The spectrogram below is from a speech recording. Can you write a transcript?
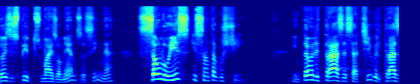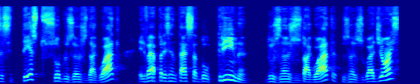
dois espíritos mais ou menos assim, né? São Luís e Santo Agostinho. Então ele traz esse artigo, ele traz esse texto sobre os anjos da guarda, ele vai apresentar essa doutrina dos anjos da guarda, dos anjos guardiões,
